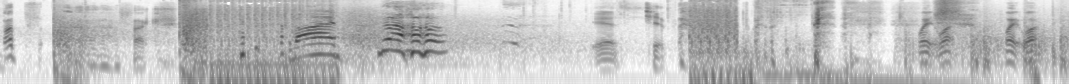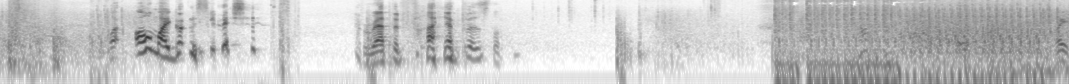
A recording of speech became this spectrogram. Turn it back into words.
What? Ah, fuck. Come on! No! Yes. Shit. Wait, what? Wait, what? What? Oh my goodness gracious! Rapid fire pistol. Wait,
